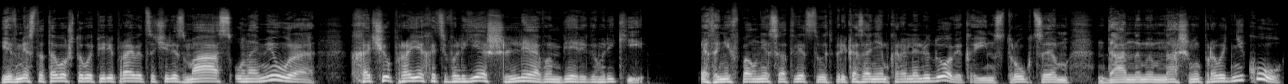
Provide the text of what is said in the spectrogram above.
и вместо того, чтобы переправиться через Маас у Намюра, хочу проехать в Льеш левым берегом реки. Это не вполне соответствует приказаниям короля Людовика и инструкциям, данным им нашему проводнику,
